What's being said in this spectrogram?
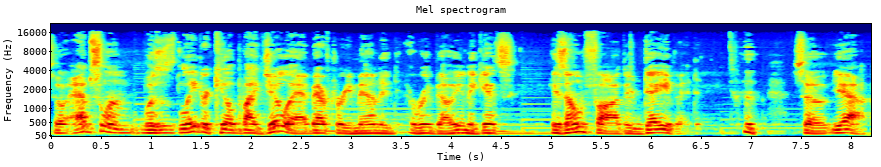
So Absalom was later killed by Joab after he mounted a rebellion against his own father David. so yeah,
